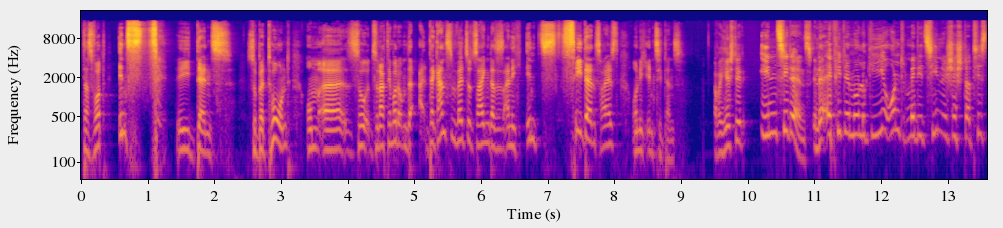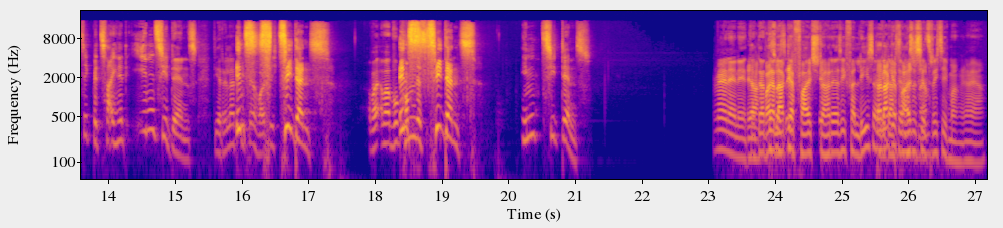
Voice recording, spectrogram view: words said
das Wort Inzidenz so betont, um äh, so, so nach dem Motto, um der, der ganzen Welt zu zeigen, dass es eigentlich Inzidenz heißt und nicht Inzidenz. Aber hier steht Inzidenz. In der Epidemiologie und medizinischen Statistik bezeichnet Inzidenz die relative Häufigkeit. Inzidenz! Aber, aber wo kommt das? Inzidenz! Inzidenz. Nee, nee, nee, Ja, da, da, da lag der ich- falsch. Da hat er sich verlesen Da und lag gedacht, er er muss falsch, es ne? jetzt richtig machen. Ja, ja.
